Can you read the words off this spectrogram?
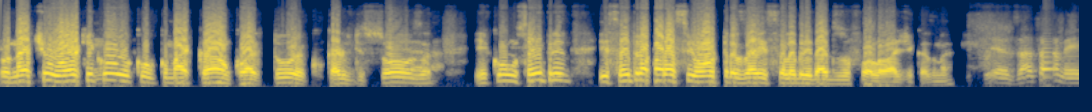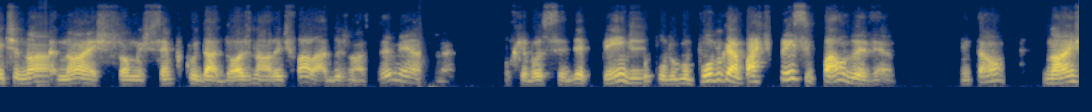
o network com, com, com, o Marcão, com o Arthur, com o Carlos de Souza. É. E com sempre e sempre aparece outras aí celebridades ufológicas, né? Exatamente. Nós, nós somos sempre cuidadosos na hora de falar dos nossos eventos, né? porque você depende do público. O público é a parte principal do evento. Então, nós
